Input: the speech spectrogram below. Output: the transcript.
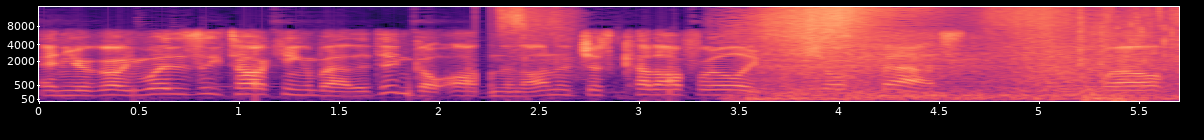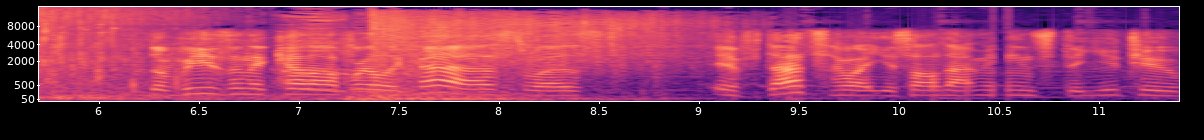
and you're going, what is he talking about? It didn't go on and on, it just cut off really short fast. Well, the reason it cut off really fast was if that's what you saw, that means the YouTube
